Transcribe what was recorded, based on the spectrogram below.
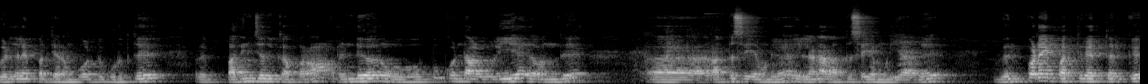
விடுதலை பத்திரம் போட்டு கொடுத்து பதிஞ்சதுக்கப்புறம் ரெண்டு பேரும் ஒப்புக்கொண்டால் ஒழிய இதை வந்து ரத்து செய்ய முடியும். இல்லைன்னா ரத்து செய்ய முடியாது. விற்பனை பத்திரத்திற்கு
